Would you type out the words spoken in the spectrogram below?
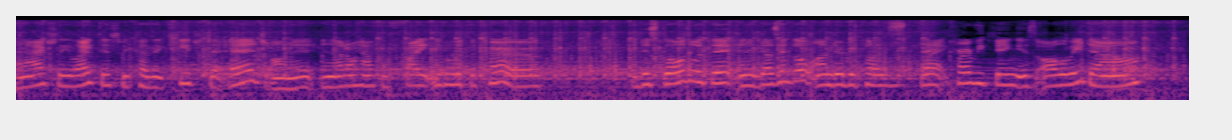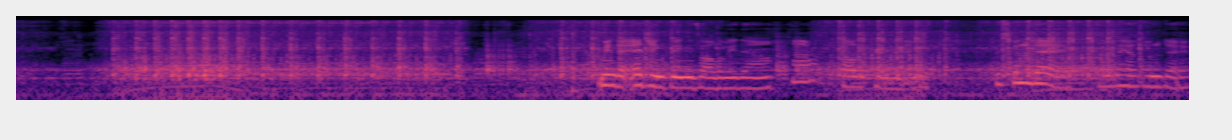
And I actually like this because it keeps the edge on it and I don't have to fight even with the curve. It just goes with it and it doesn't go under because that curvy thing is all the way down. I mean the edging thing is all the way down. Call it curvy thing. It's been a day. It really has been a day.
